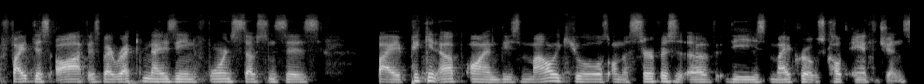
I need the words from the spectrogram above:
fight this off is by recognizing foreign substances by picking up on these molecules on the surface of these microbes called antigens.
